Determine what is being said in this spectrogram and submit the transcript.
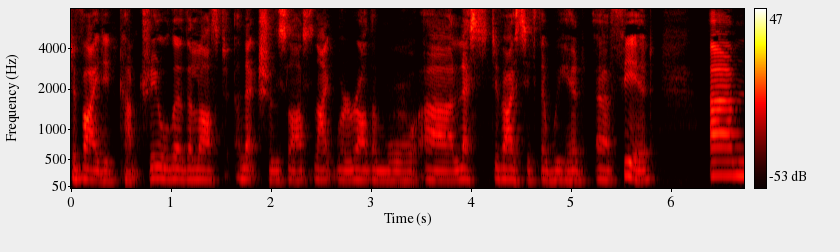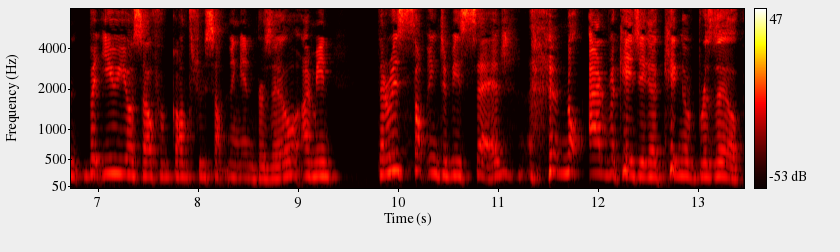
divided country, although the last elections last night were rather more uh, less divisive than we had uh, feared. Um, but you yourself have gone through something in Brazil. I mean, there is something to be said, not advocating a king of Brazil,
